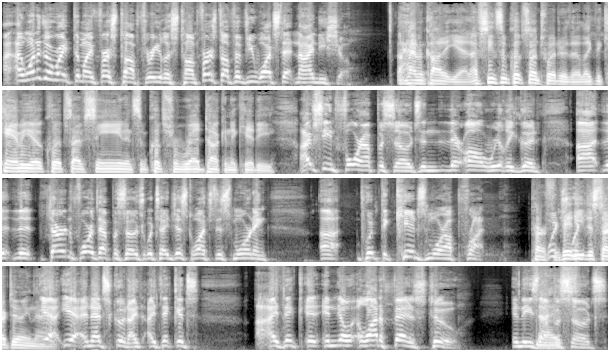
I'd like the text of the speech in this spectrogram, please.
I, I want to go right to my first top three list, Tom. First off, if you watched that '90s show, I haven't caught it yet. I've seen some clips on Twitter though, like the cameo clips I've seen and some clips from Red talking to Kitty. I've seen four episodes and they're all really good. Uh, the, the third and fourth episodes, which I just watched this morning, uh, put the kids more up front. Perfect. Which they would- need to start doing that. Yeah, yeah, and that's good. I, I think it's, I think, and, and, you know, a lot of Fez too in these Nice. episodes.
